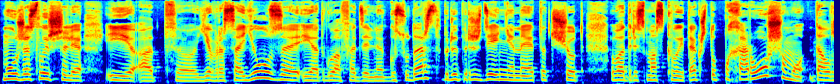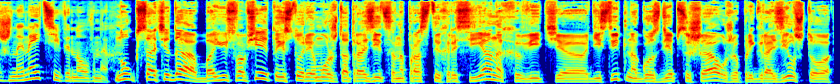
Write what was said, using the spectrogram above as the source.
Мы уже слышали и от э, Евросоюза, и от глав отдельных государств предупреждения на этот счет в адрес Москвы. Так что по-хорошему должны найти виновных. Ну, кстати, да, боюсь, вообще эта история может отразиться на простых россиянах, ведь э, действительно Госдеп США уже пригрозил, что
